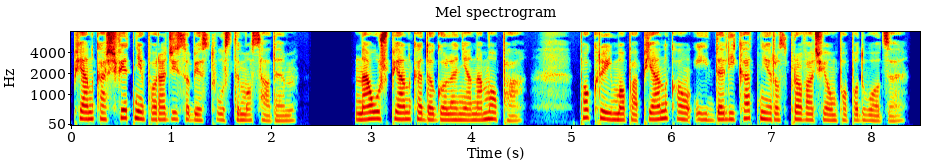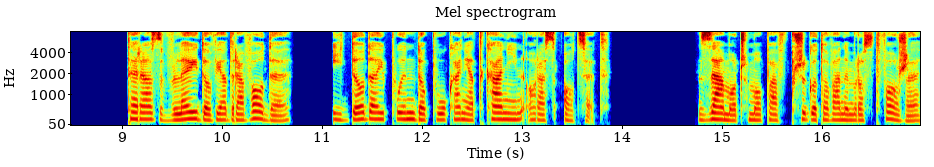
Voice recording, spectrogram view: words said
Pianka świetnie poradzi sobie z tłustym osadem. Nałóż piankę do golenia na mopa. Pokryj mopa pianką i delikatnie rozprowadź ją po podłodze. Teraz wlej do wiadra wodę i dodaj płyn do płukania tkanin oraz ocet. Zamocz mopa w przygotowanym roztworze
